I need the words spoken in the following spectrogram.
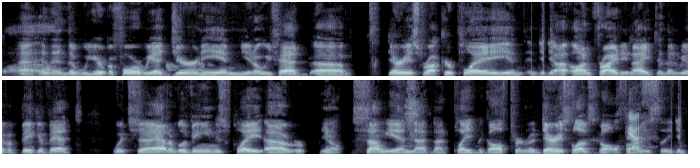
wow. uh, and then the year before we had Journey, and you know we've had uh, Darius Rucker play and, and, on Friday night, and then we have a big event which uh, Adam Levine has played, uh, or you know, sung in, not not played in the golf tournament. Darius loves golf, yes. obviously, and,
